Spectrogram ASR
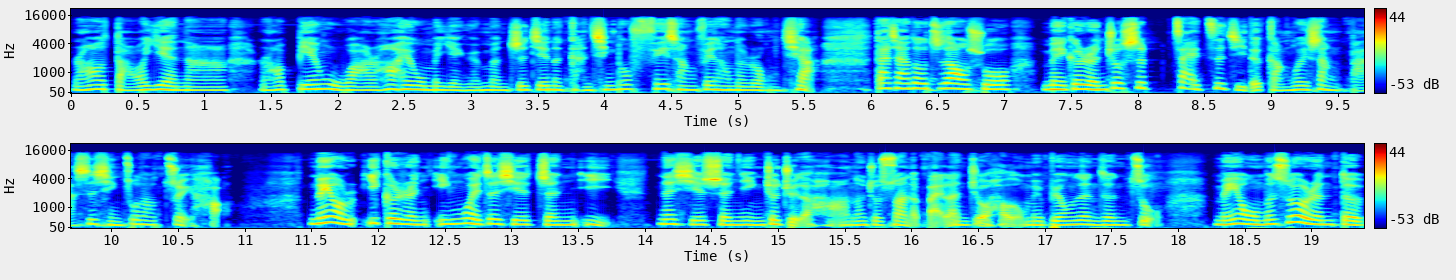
然后导演啊，然后编舞啊，然后还有我们演员们之间的感情都非常非常的融洽。大家都知道说，每个人就是在自己的岗位上把事情做到最好，没有一个人因为这些争议、那些声音就觉得好，那就算了，摆烂就好了，我们也不用认真做。没有，我们所有人的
